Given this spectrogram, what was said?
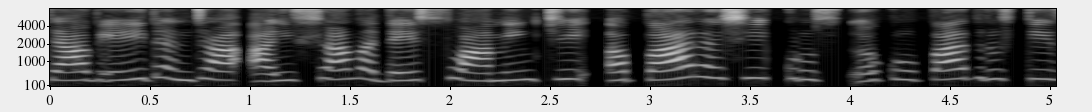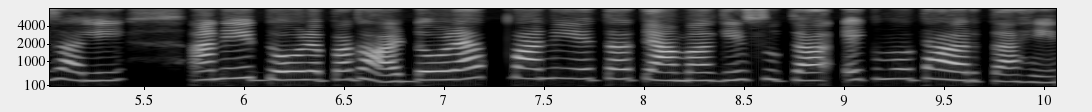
त्यावेळी त्यांच्या आयुष्यामध्ये स्वामींची अपार अशी कृपादृष्टी कृपा दृष्टी झाली आणि डोळे बघा डोळ्यात पाणी येतं त्यामागे सुद्धा एक मोठा अर्थ आहे.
